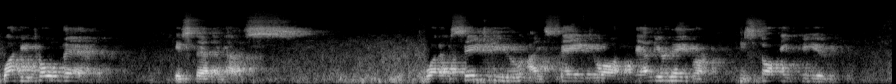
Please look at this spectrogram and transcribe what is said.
What he told them is telling us. What I say to you, I say to all. Tell your neighbor, he's talking to you.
